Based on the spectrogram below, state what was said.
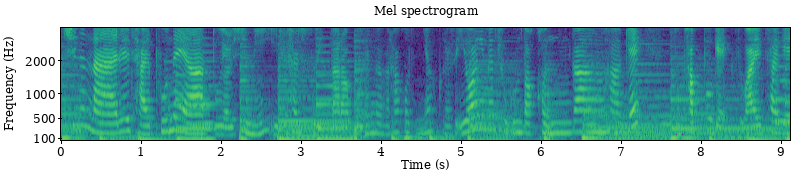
쉬는 날을 잘 보내야 또 열심히 일을 할 수 있다라고 생각을 하거든요. 그래서 이왕이면 조금 더 건강하게 또 바쁘게 그리고 알차게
